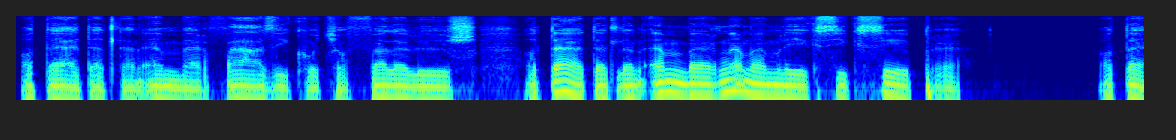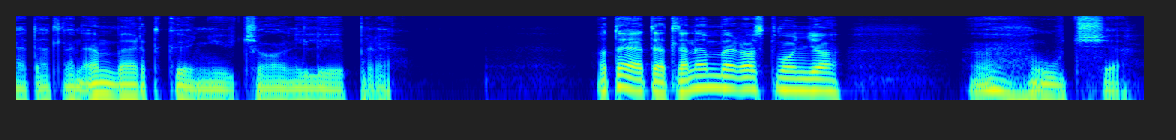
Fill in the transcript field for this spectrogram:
A tehetetlen ember fázik, hogyha felelős, a tehetetlen ember nem emlékszik szépre, a tehetetlen embert könnyű csalni lépre. A tehetetlen ember azt mondja, ah, úgyse.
